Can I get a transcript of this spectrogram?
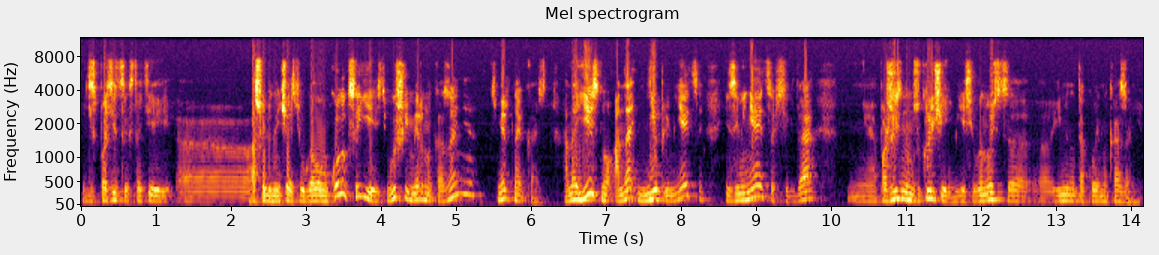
в диспозициях статей э, особенной части Уголовного кодекса есть. Высшая мера наказания – смертная казнь. Она есть, но она не применяется и заменяется всегда э, пожизненным заключением, если выносится э, именно такое наказание.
